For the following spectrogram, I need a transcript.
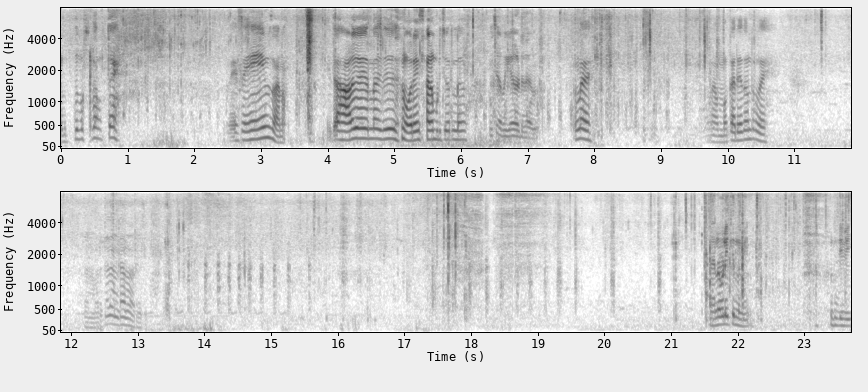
എടുത്ത് വെക്കണത്തെ സെയിം സാധനം. ഇത് ആൾ കയറില്ല ഇത് ഒരേ സാധനം പിടിച്ചോട്ടല്ലോ ചെറിയ കടുതാണ്. അല്ലേ? നമുക്കറിയാത്തോണ്ടല്ലേ? നമ്മൾക്ക് ദണ്ടാന്ന് അറിയില്ല. നല്ല വിളിക്കുന്നു മീൻ ദിവി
